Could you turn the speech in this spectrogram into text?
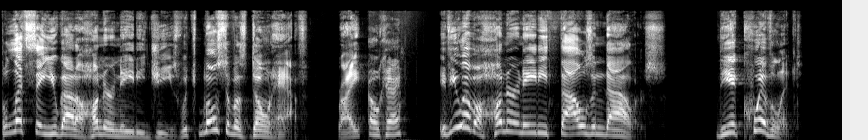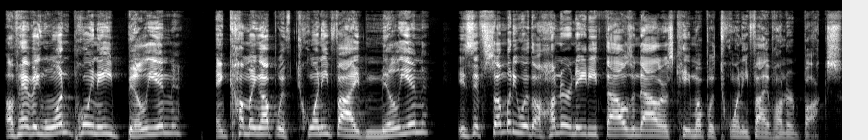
But let's say you got 180 G's, which most of us don't have, right? Okay. If you have $180,000, the equivalent of having 1.8 billion and coming up with 25 million is if somebody with $180,000 came up with 2500 bucks,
